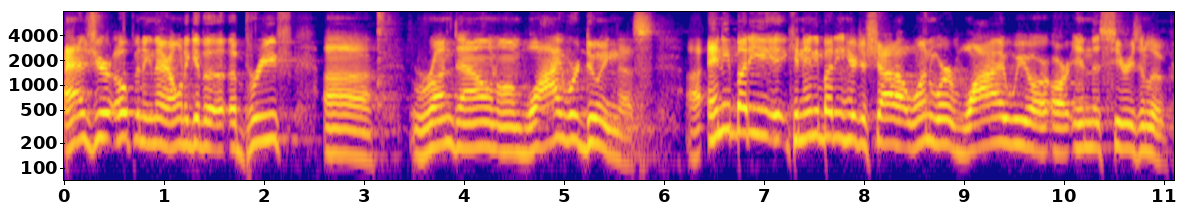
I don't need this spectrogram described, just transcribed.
as you're opening there, I want to give a, a brief uh, rundown on why we're doing this. Uh, anybody, can anybody in here just shout out one word why we are, are in this series in Luke?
